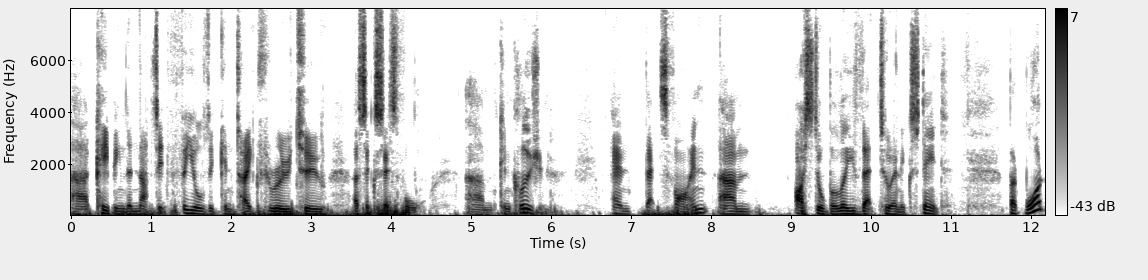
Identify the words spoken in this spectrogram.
uh, keeping the nuts it feels it can take through to a successful um, conclusion. And that's fine. Um, I still believe that to an extent. But what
